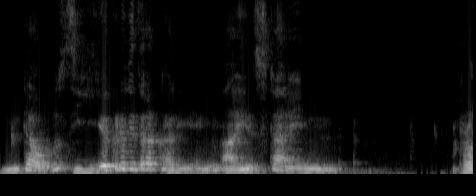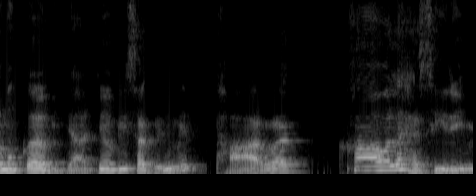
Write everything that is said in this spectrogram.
මිට අවුදු සීයකට විතර කලින් අයින්ස්ටයින් ප්‍රමුඛ විද්‍යාඥ පිසක් මේ තාරකාවල හැසිරීම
